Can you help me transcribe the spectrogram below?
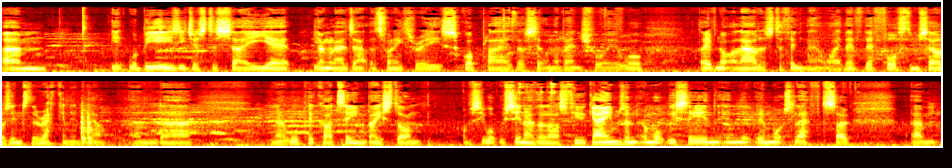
Um, it would be easy just to say, yeah, young lads out the 23s, squad players, they'll sit on the bench for you. Well, they've not allowed us to think that way. They've they've forced themselves into the reckoning now, and uh, you know we'll pick our team based on obviously what we've seen over the last few games and, and what we see in in, the, in what's left. So. Um,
